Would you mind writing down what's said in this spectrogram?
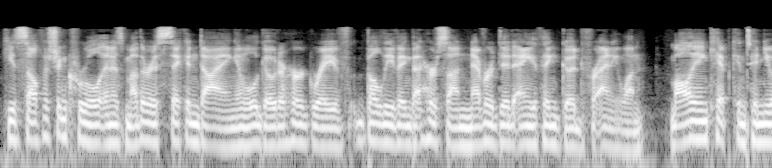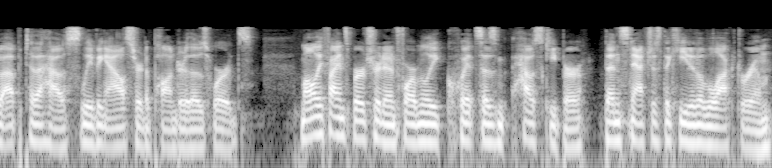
He's selfish and cruel, and his mother is sick and dying and will go to her grave believing that her son never did anything good for anyone. Molly and Kip continue up to the house, leaving Alistair to ponder those words. Molly finds Bertrand and formally quits as housekeeper, then snatches the key to the locked room.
